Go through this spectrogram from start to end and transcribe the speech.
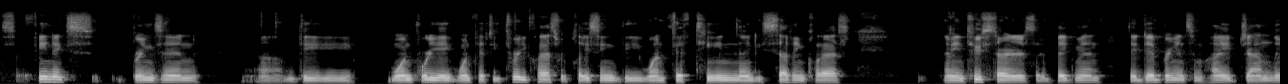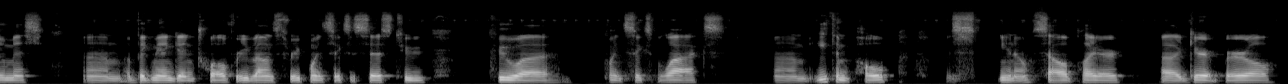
so Phoenix brings in um, the 148 153 class, replacing the 115 97 class. I mean, two starters, they're big men. They did bring in some height. John Loomis, um, a big man, getting 12 rebounds, 3.6 assists, 2, 2.6 uh, blocks. Um, Ethan Pope is, you know, solid player. Uh, Garrett Burrell,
